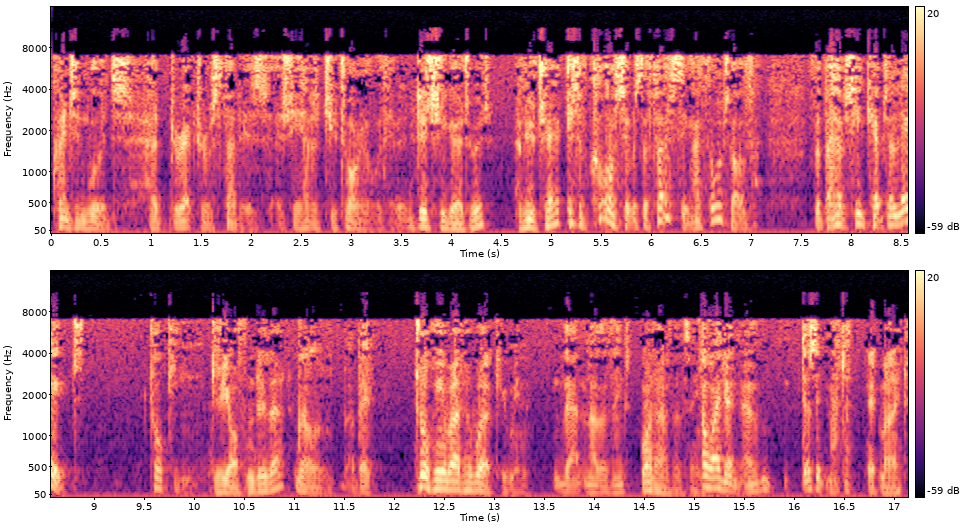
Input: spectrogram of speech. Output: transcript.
Quentin Woods, her director of studies. She had a tutorial with him. Did she go to it? Have you checked? Yes, of course. It was the first thing I thought of. That perhaps he kept her late. Talking. Did he often do that? Well, a bit. Talking about her work, you mean? That and other things. What other things? Oh, I don't know. Does it matter? It might.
